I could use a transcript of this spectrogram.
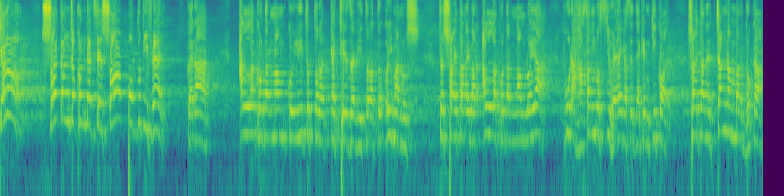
কেন? শয়তান যখন দেখছে, সব পদ্ধতি ফেল। রাখ আল্লাহ খোদার নাম কইলি তো তোরা কাঠে যাবি, তোরা তো ওই মানুষ। তো শয়তান এবার আল্লাহ খোদার নাম লইয়া পুরা হাসান বস্তি হয়ে গেছে। দেখেন কি কয়? শয়তানের চার নম্বর ধোকা।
